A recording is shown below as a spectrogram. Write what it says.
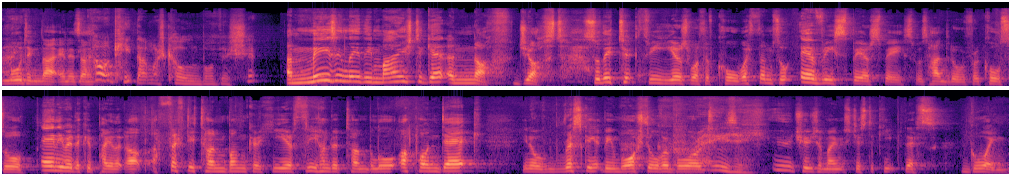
loading that in as a. Can't keep that much coal on board this ship. Amazingly, they managed to get enough just. So they took three years worth of coal with them. So every spare space was handed over for coal. So anywhere they could pilot up, a 50 ton bunker here, 300 ton below, up on deck, you know, risking it being washed overboard. Crazy. Huge, huge amounts just to keep this going.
